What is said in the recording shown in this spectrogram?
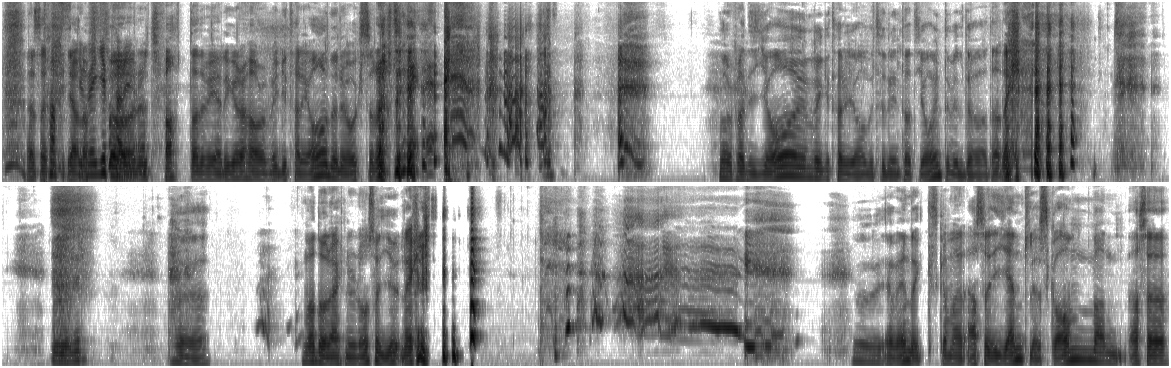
Alltså Taskig jävla vegetarian. förutfattade meningar har om vegetarianer nu också. Bara för att jag är en vegetarian betyder inte att jag inte vill döda. Eh, Vadå räknar du dem som djur? Nej. Jag vet inte, ska man, alltså egentligen ska man, alltså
